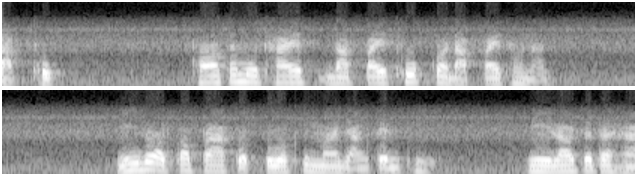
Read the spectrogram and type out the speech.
ดับทุกข์พอสมุทัยดับไปทุกข์ก็ดับไปเท่านั้น นิโรธก็ปรากฏตัวขึ้นมาอย่างเต็มที่ นี่เราจะไปหา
